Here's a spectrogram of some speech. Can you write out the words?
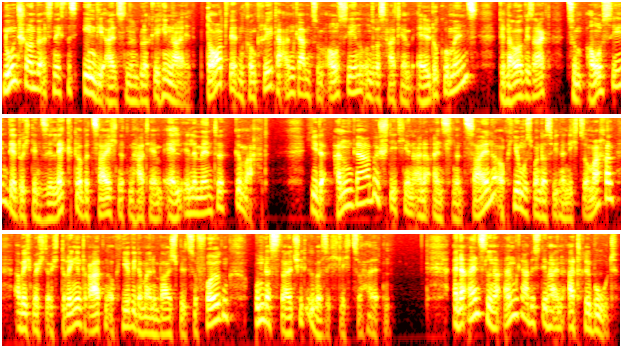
Nun schauen wir als nächstes in die einzelnen Blöcke hinein. Dort werden konkrete Angaben zum Aussehen unseres HTML-Dokuments, genauer gesagt zum Aussehen der durch den Selektor bezeichneten HTML-Elemente, gemacht. Jede Angabe steht hier in einer einzelnen Zeile. Auch hier muss man das wieder nicht so machen, aber ich möchte euch dringend raten, auch hier wieder meinem Beispiel zu folgen, um das Stylesheet übersichtlich zu halten. Eine einzelne Angabe ist immer ein Attribut.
